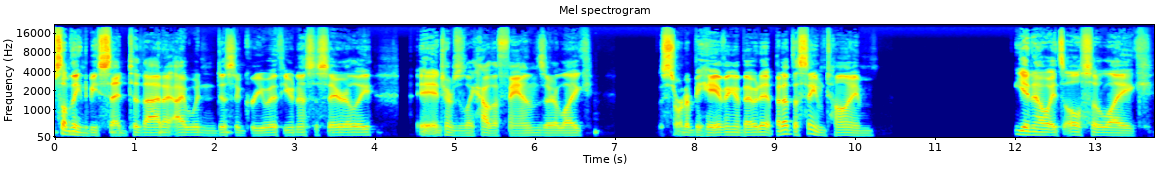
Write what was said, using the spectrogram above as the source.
something to be said to that. I, I wouldn't disagree with you necessarily in terms of like how the fans are like sort of behaving about it, but at the same time, you know, it's also like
